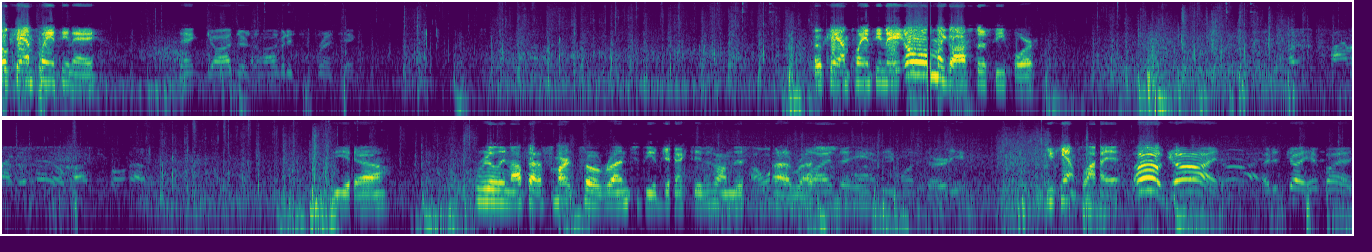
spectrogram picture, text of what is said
Okay, I'm planting A. Thank God there's unlimited sprinting. Okay, I'm planting A. Oh my gosh, there's C4. Yeah. Really not that smart to run to the objectives on this I uh, to fly rush. the AC-130. You can't fly it. Oh God! I just got hit by a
